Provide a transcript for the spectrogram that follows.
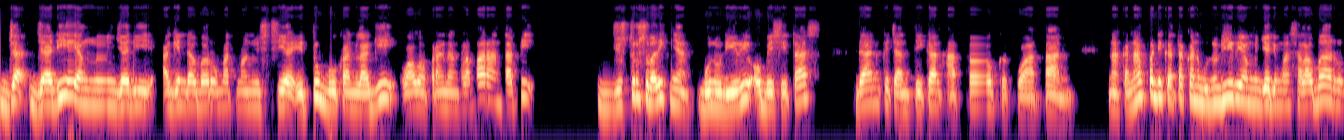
jadi yang menjadi agenda baru umat manusia itu bukan lagi wabah perang dan kelaparan, tapi justru sebaliknya, bunuh diri, obesitas, dan kecantikan atau kekuatan. Nah, kenapa dikatakan bunuh diri yang menjadi masalah baru?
